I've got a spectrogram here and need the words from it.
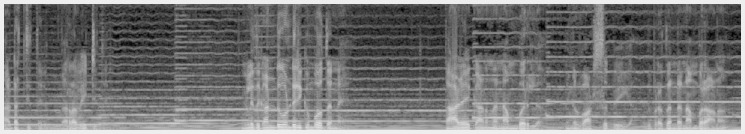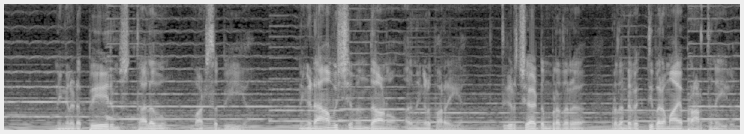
നടത്തിത്തരും നിറവേറ്റിത്തരും നിങ്ങളിത് കണ്ടുകൊണ്ടിരിക്കുമ്പോൾ തന്നെ താഴെ കാണുന്ന നമ്പറിൽ നിങ്ങൾ വാട്സപ്പ് ചെയ്യുക. ഇത് ബ്രദറിന്റെ നമ്പറാണ്. നിങ്ങളുടെ പേരും സ്ഥലവും വാട്സപ്പ് ചെയ്യുക. നിങ്ങളുടെ ആവശ്യം എന്താണോ അത് നിങ്ങൾ പറയുക. തീർച്ചയായിട്ടും ബ്രദർ ബ്രദറിന്റെ വ്യക്തിപരമായ പ്രാർത്ഥനയിലും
